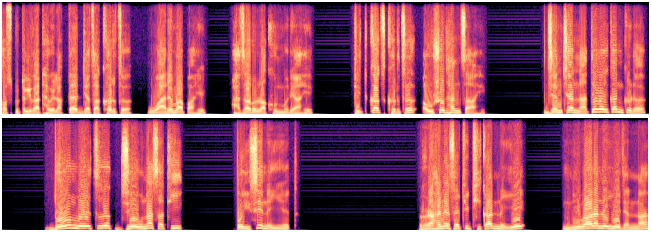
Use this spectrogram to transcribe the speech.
हॉस्पिटल गाठावे लागतात ज्याचा खर्च वारेमाप आहे हजारो लाखोंमध्ये आहे. तितकाच खर्च औषधांचा आहे. ज्यांच्या नातेवाईकांकडं दोन वेळचं जेवणासाठी पैसे नाहीयेत राहण्यासाठी ठिकाण नाहीये निवारा नाहीये ज्यांना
